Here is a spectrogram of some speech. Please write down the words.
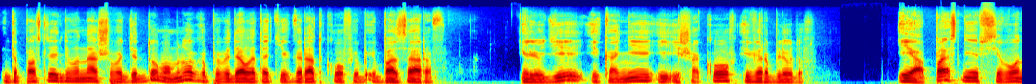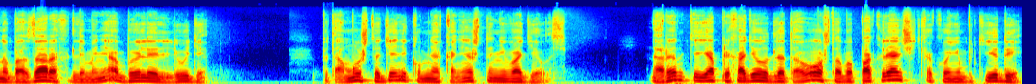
до последнего нашего детдома много повидал и таких городков и базаров, и людей, и коней, и ишаков, и верблюдов. И опаснее всего на базарах для меня были люди. Потому что денег у меня, конечно, не водилось. На рынке я приходил для того, чтобы поклянчить какой-нибудь еды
